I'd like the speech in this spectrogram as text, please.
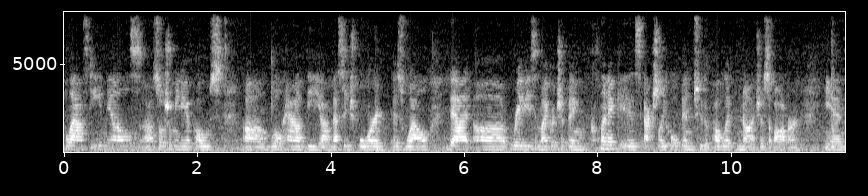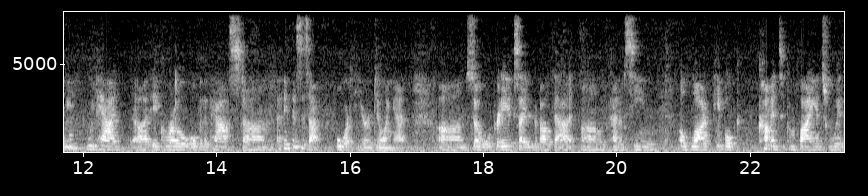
blast emails, uh, social media posts. Um, we'll have the uh, message board as well. That uh, rabies and microchipping clinic is actually open to the public, not just Auburn. And we, we've had uh, it grow over the past, um, I think this is our fourth year doing it. Um, so we're pretty excited about that. Um, we've kind of seen a lot of people come into compliance with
